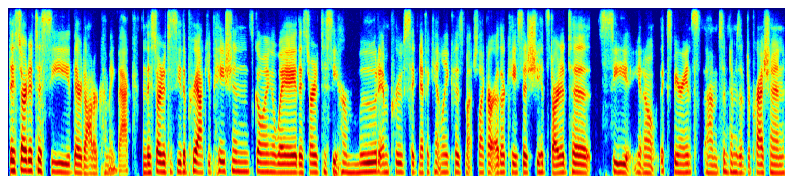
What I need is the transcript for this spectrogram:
They started to see their daughter coming back. And they started to see the preoccupations going away. They started to see her mood improve significantly because, much like our other cases, she had started to see, you know, experience um, symptoms of depression.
